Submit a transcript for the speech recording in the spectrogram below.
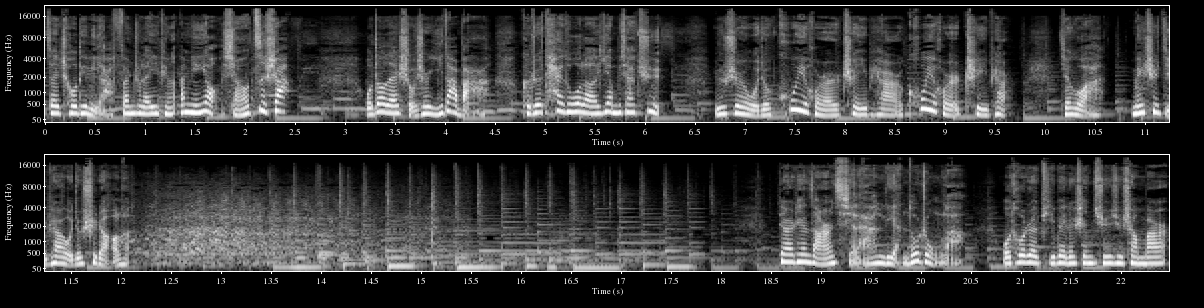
在抽屉里啊翻出来一瓶安眠药，想要自杀。我倒在手心一大把，可这太多了，咽不下去，于是我就哭一会儿吃一片，哭一会儿吃一片，结果啊。没吃几片我就睡着了。第二天早上起来脸都肿了。我拖着疲惫的身躯去上班，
